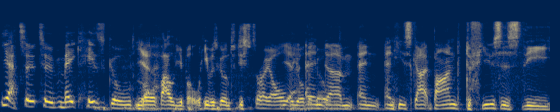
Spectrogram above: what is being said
yeah, to, to make his gold Yeah. more valuable, he was going to destroy all the other and gold. um and and he's got Bond diffuses the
